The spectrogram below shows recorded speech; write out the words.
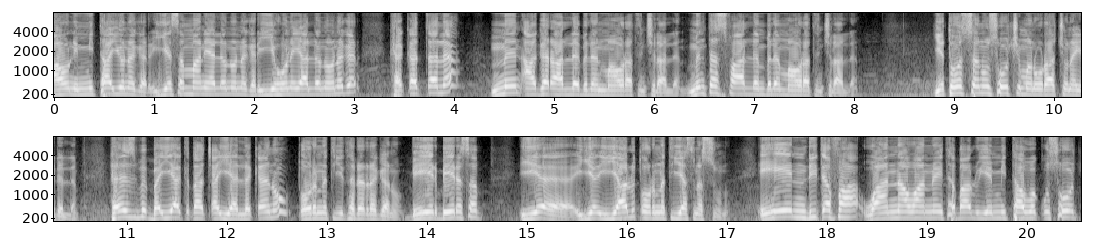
አሁን የሚታየው ነገር እየሰማን ያለነው ነገር እየሆነ ያለነው ነገር ከቀጠለ ምን አገር አለ ብለን ማውራት እንችላለን? ምን ተስፋ አለን ብለን ማውራት እንችላለን? የተወሰኑ ሰዎች መኖራቸውን አይደለም። ህዝብ በየአቅጣጫ እያለቀ ነው። ጦርነት እየተደረገ ነው። ብሔር ብሔረሰብ እያሉ ጦርነት እያስነሱ ነው። ይሄ እንዲጠፋ ዋና ዋና የተባሉ የሚታወቁ ሰዎች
